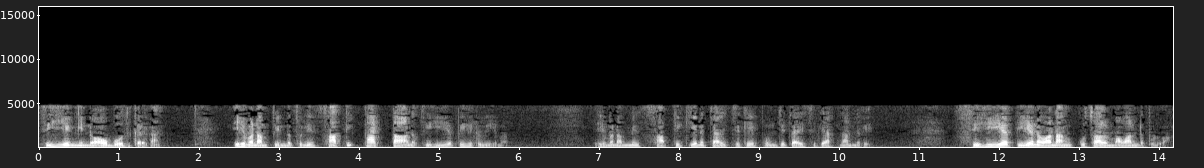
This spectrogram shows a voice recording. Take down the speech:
සිහියෙන් ඉන්නව අවබෝධ කරගන්න. එහෙමනම් පින්නතුනේ සතිපට්ඨාන සිහිය පිහිටුවීම. එහෙමනම් මේ සති කියන චෛත්‍යකේ පුංචි චෛත්‍යකයක් නන් නෙවෙයි. සිහිය තියෙනවා නම් කුසල් මවන්න පුළුවන්.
